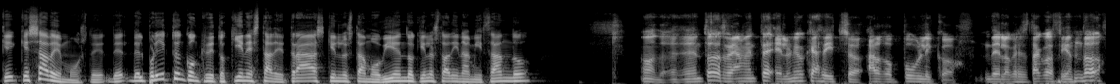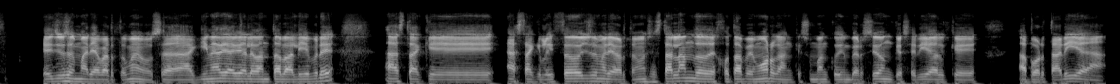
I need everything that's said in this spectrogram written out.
¿Qué, sabemos del proyecto en concreto? ¿Quién está detrás? ¿Quién lo está moviendo? ¿Quién lo está dinamizando? entonces, realmente, el único que ha dicho algo público de lo que se está cociendo ellos en María Bartomeu. O sea, aquí nadie había levantado la liebre hasta que, hasta que lo hizo José María Bartomeu. Se está hablando de JP Morgan, que es un banco de inversión que sería el que aportaría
